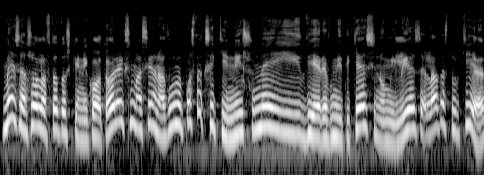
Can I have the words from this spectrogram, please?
Μέσα σε όλο αυτό το σκηνικό τώρα έχει σημασία να δούμε πώς θα ξεκινήσουν οι διερευνητικές συνομιλίες Ελλάδα-Τουρκία.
